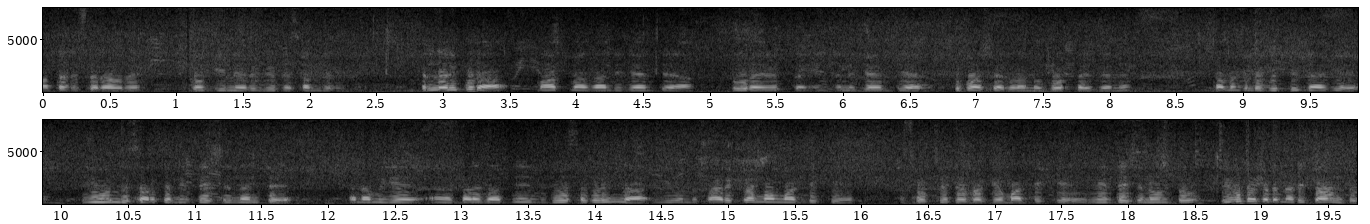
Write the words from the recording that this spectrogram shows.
ಮಾತಾಡಿ ಸರ್ ಅವರೇ ಗಂಗಿನಿಯರು ವಿವಿಧ ಸಂಘ ಎಲ್ಲರೂ ಕೂಡ ಮಹಾತ್ಮ ಗಾಂಧಿ ಜಯಂತಿಯ ನೂರ ಐವತ್ತೈದನೇ ಜಯಂತಿಯ ಶುಭಾಶಯಗಳನ್ನು ಕೋರ್ತಾ ಇದ್ದೇನೆ ತಮಗೆಲ್ಲ ಗೊತ್ತಿದ್ದಾಗೆ ಈ ಒಂದು ಸರ್ಕಾರ ನಿರ್ದೇಶನದಂತೆ ನಮಗೆ ಕಳೆದ ಹದಿನೈದು ದಿವಸಗಳಿಂದ ಈ ಒಂದು ಕಾರ್ಯಕ್ರಮ ಮಾಡಲಿಕ್ಕೆ ಸ್ವಚ್ಛತೆ ಬಗ್ಗೆ ಮಾಡಲಿಕ್ಕೆ ನಿರ್ದೇಶನ ಉಂಟು ವಿವಿಧ ಕಡೆ ನಡೀತಾ ಉಂಟು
